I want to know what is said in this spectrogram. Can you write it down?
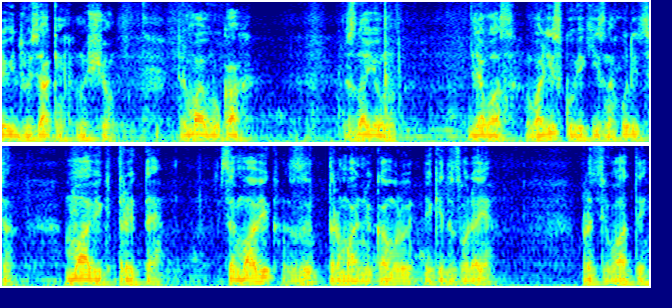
Привіт, друзяки. Ну що, тримаю в руках знайому для вас валізку, в якій знаходиться Mavic 3T. Це Mavic з термальною камерою, який дозволяє працювати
